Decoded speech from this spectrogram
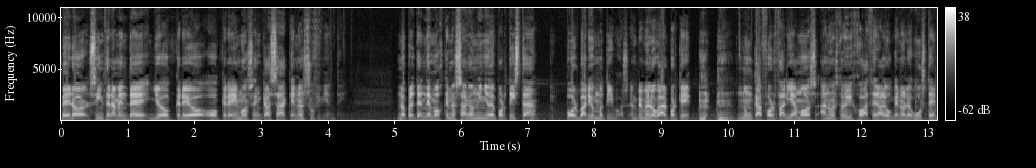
Pero sinceramente yo creo o creemos en casa que no es suficiente. No pretendemos que nos haga un niño deportista por varios motivos. En primer lugar, porque nunca forzaríamos a nuestro hijo a hacer algo que no le guste,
